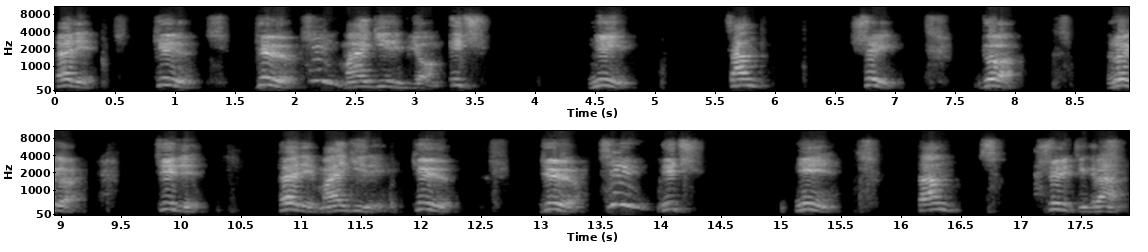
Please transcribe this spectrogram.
Хари. Кю. Дю. Майгири бьем. Ич. Ни. Сан. Ши. Го. Рыга. Тиди. Хари. Майгири. Кю. Дю. Ич. Ни. Сан. Ши. Тигран.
